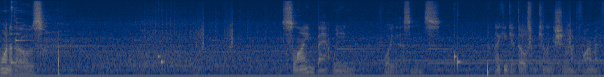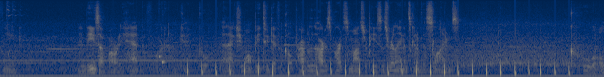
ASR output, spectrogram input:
one of those. Slime Batwing Void Essence. I can get those from killing shit on my farm, I think. And these I've already had before. Okay, cool. That actually won't be too difficult. Probably the hardest part is the monster pieces, really, and it's going to be the slimes. Cool.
